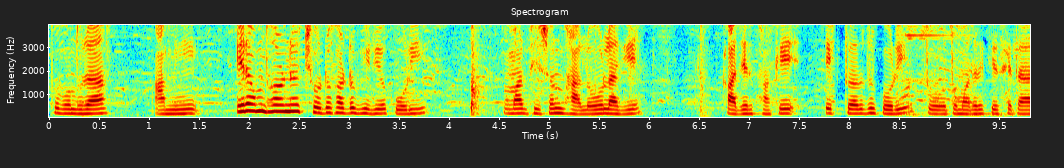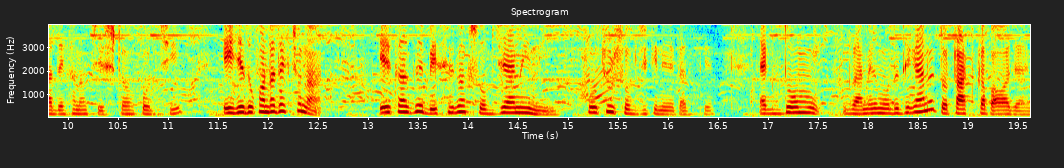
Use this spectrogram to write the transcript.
তো বন্ধুরা, আমি এরকম ধরনের ছোটোখাটো ভিডিও করি। আমার ভীষণ ভালোও লাগে। কাজের ফাঁকে একটু আধটু করি। তো তোমাদেরকে সেটা দেখানোর চেষ্টাও করছি। এই যে দোকানটা দেখছ না? এর কাছ দিয়ে বেশিরভাগ সবজি আমি নিই। প্রচুর সবজি কিনি এর কাছ দিয়ে। একদম গ্রামের মধ্যে থেকে আনো তো টাটকা পাওয়া যায়।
